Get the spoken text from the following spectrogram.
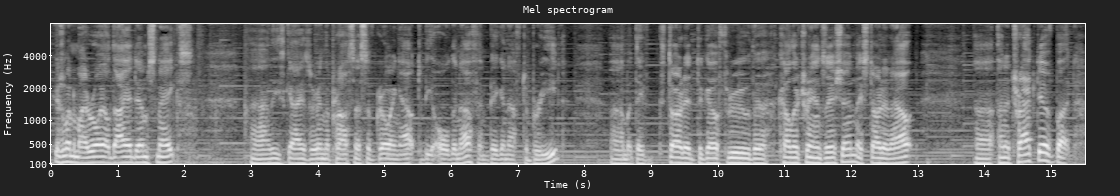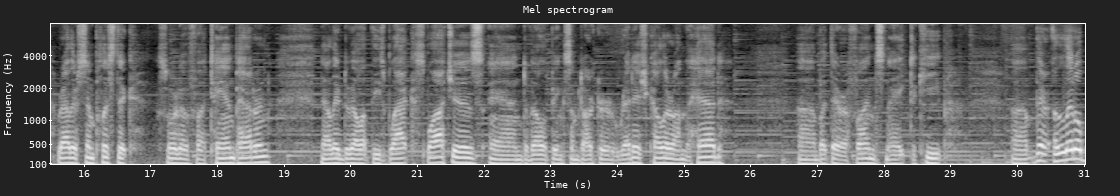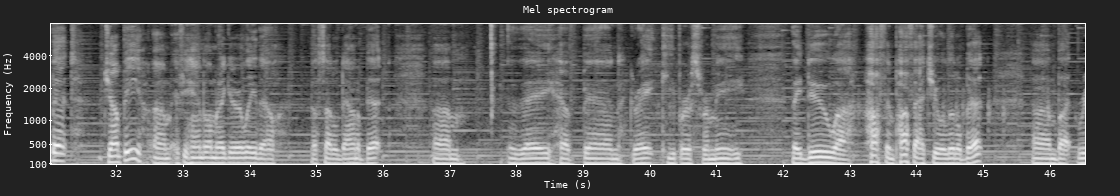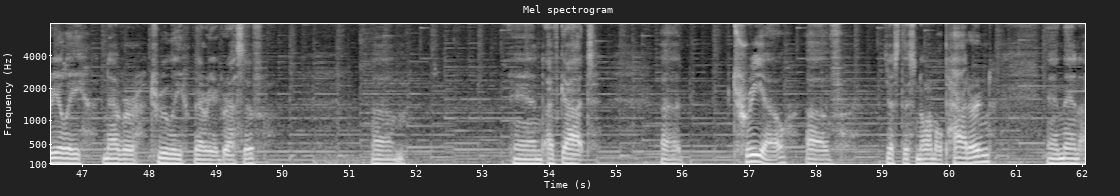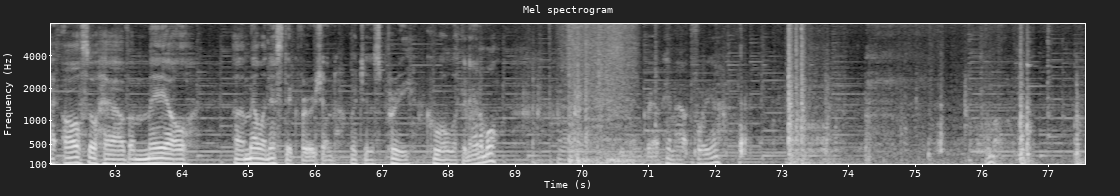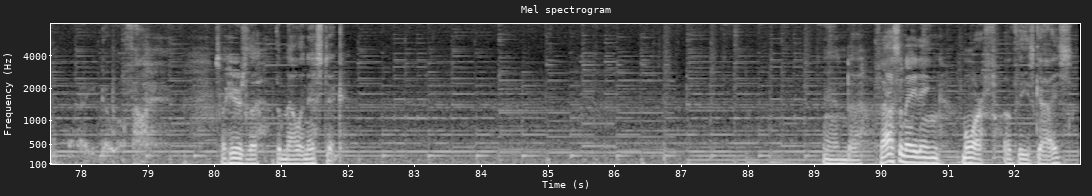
Here's one of my royal diadem snakes. Uh, these guys are in the process of growing out to be old enough and big enough to breed. Uh, but they've started to go through the color transition. They started out uh, an attractive but rather simplistic sort of uh, tan pattern. Now they've developed these black splotches and developing some darker reddish color on the head. Uh, but they're a fun snake to keep um, they're a little bit jumpy. Um, if you handle them regularly, they'll they'll settle down a bit. Um, they have been great keepers for me. They do uh, huff and puff at you a little bit, um, but really never truly very aggressive. Um, and I've got a trio of just this normal pattern. And then I also have a male uh, melanistic version, which is pretty cool looking animal. Uh, grab him out for you. Come on. There you go, little fella. So here's the, the melanistic. Fascinating morph of these guys.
